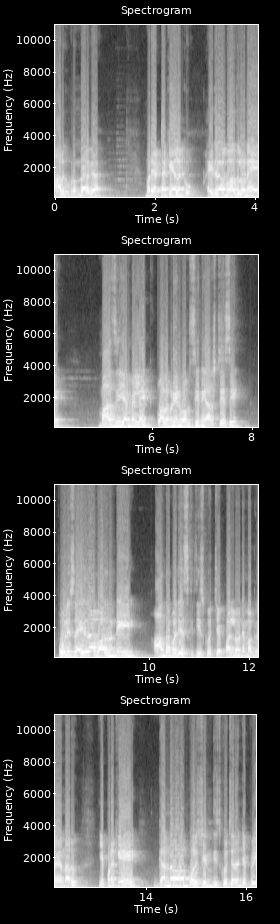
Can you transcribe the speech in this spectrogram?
నాలుగు బృందాలుగా. మరి ఎట్టకేలకు హైదరాబాద్లోనే మాజీ ఎమ్మెల్యే వల్లభనేని వంశీని అరెస్ట్ చేసి పోలీసులు హైదరాబాద్ నుండి ఆంధ్రప్రదేశ్కి తీసుకొచ్చే పనిలో నిమగ్నమై ఉన్నారు. ఇప్పటికే గన్నవరం పోలీస్ స్టేషన్ తీసుకొచ్చారని చెప్పి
